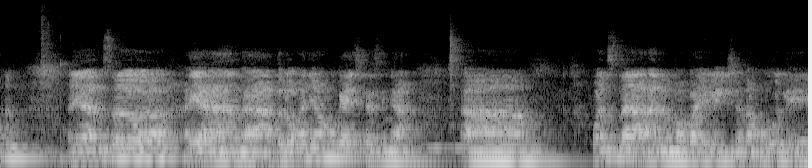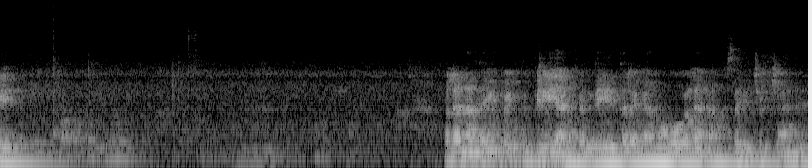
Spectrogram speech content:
ayan, so, ayan, ah, tulungan niyo ako guys kasi nga, ah, once na ano, ma-violation ako uli, wala na tayong pagpipilian kundi talaga mawawalan ako sa YouTube channel.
